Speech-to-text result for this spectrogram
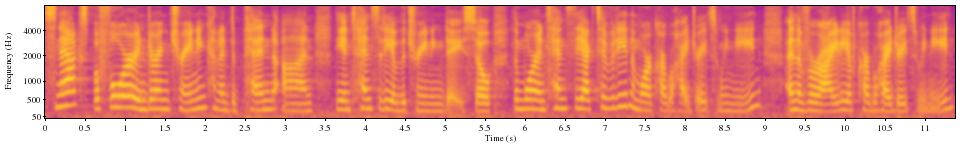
snacks before and during training kind of depend on the intensity of the training day. So the more intense the activity, the more carbohydrates we need and the variety of carbohydrates we need.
